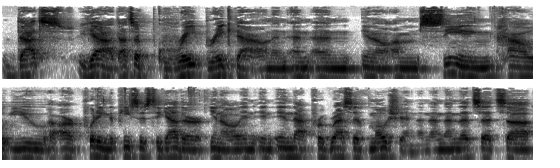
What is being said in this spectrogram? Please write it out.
That's yeah that's a great breakdown. And and and you know i'm seeing how you are putting the pieces together you know in in, in that progressive motion. And and then that's it's uh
